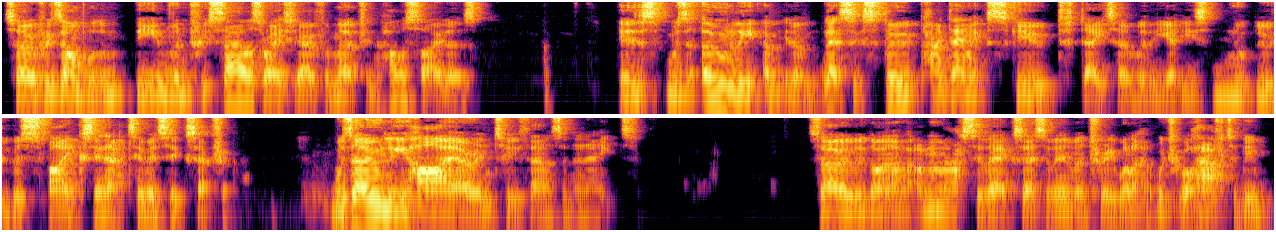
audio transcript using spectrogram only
So, for example, the, the inventory sales ratio for merchant wholesalers is was only uh, you know let's exclude pandemic skewed data where you get these ludicrous spikes in activity etc was only higher in 2008 so we've got a, massive excess of inventory which will have to be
